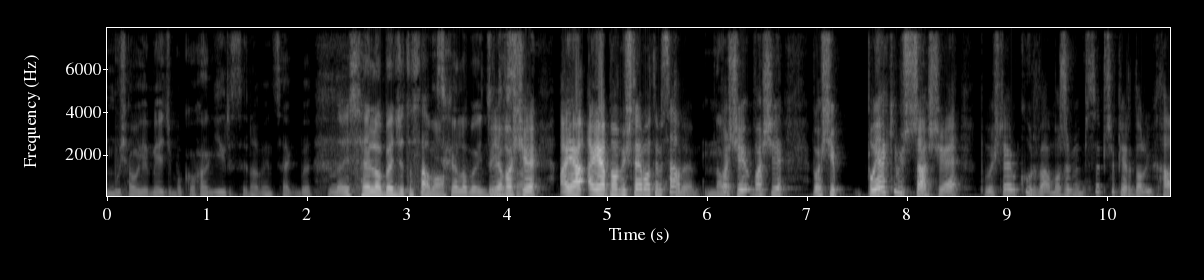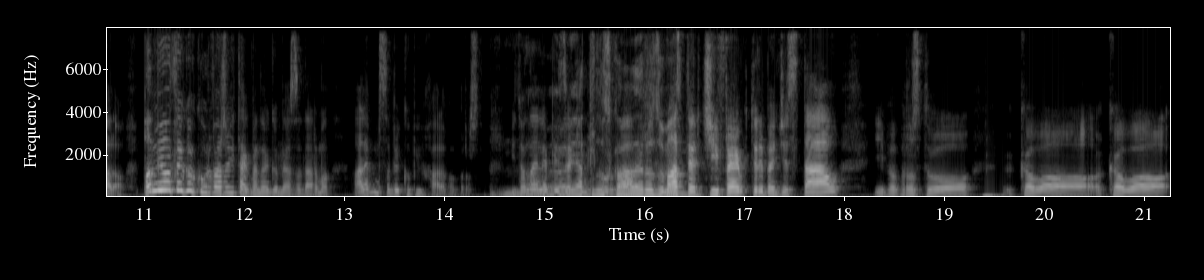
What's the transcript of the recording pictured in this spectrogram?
musiał je mieć, bo kocha Gearsy, no więc jakby No i z Halo będzie to samo. z Halo będzie Ja to właśnie, a ja, a ja pomyślałem o tym samym. No. Właśnie, właśnie, właśnie po jakimś czasie pomyślałem, kurwa, może bym sobie przepierdolił Halo. Pomimo tego, kurwa, że i tak będę go miał za darmo, ale bym sobie kupił Halo po prostu. I to No, najlepiej z ja jakimś, to kurwa, rozumiem. Master Chiefem, który będzie stał i po prostu koło, koło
